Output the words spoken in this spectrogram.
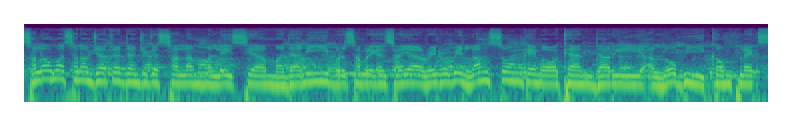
Selamat salam sejahtera dan juga salam Malaysia Madani. Bersama dengan saya Ray Robin langsung kami bawakan dari lobi kompleks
